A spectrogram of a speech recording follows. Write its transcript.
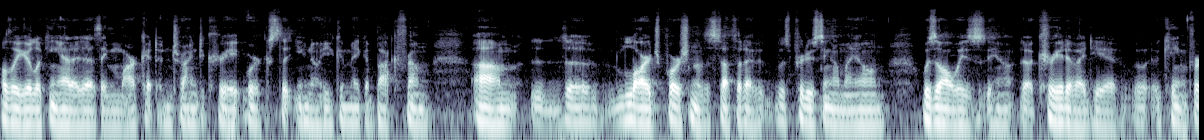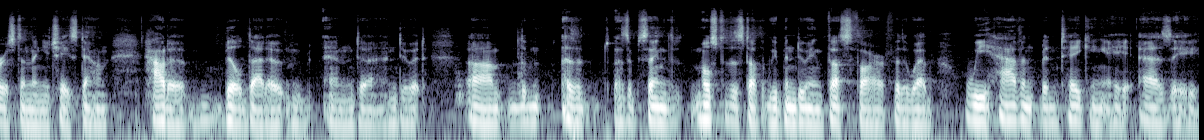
although you're looking at it as a market and trying to create works that you know you can make a buck from um, the large portion of the stuff that I was producing on my own was always, you know, a creative idea came first, and then you chase down how to build that out and and, uh, and do it. Um, the, as, as I'm saying, most of the stuff that we've been doing thus far for the web, we haven't been taking a as a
